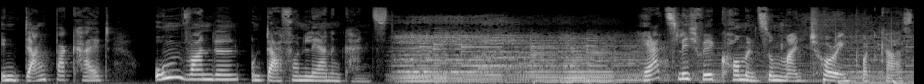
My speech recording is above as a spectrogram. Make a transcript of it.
in Dankbarkeit umwandeln und davon lernen kannst. Herzlich willkommen zum Mind Touring Podcast,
